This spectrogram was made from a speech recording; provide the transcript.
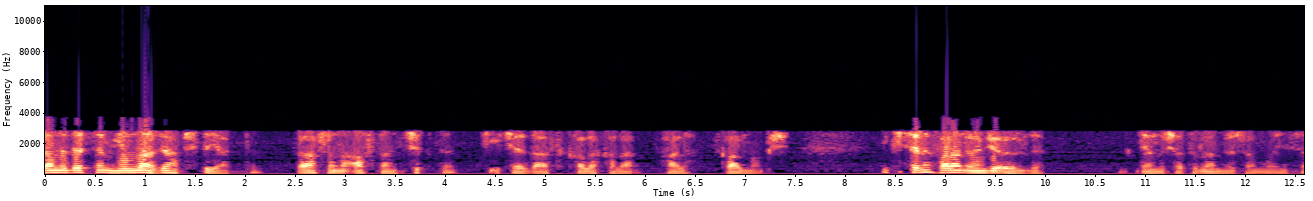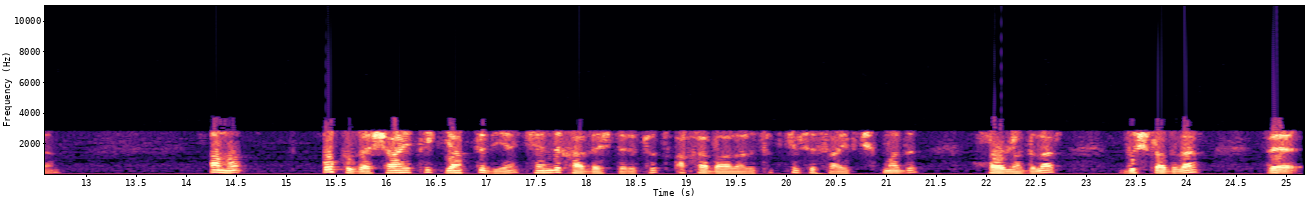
Zannedersem yıllarca hapiste yattı. Daha sonra aftan çıktı ki içeride artık kala kala hal kalmamış. İki sene falan önce öldü. Yanlış hatırlamıyorsam o insan. Ama o kıza şahitlik yaptı diye kendi kardeşleri tut, akrabaları tut, kimse sahip çıkmadı. Horladılar, dışladılar ve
